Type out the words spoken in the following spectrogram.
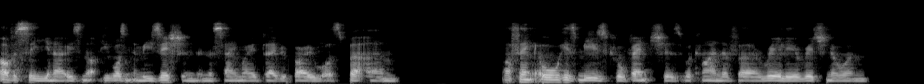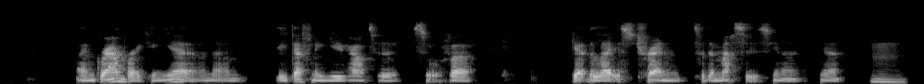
obviously, you know, he's not. He wasn't a musician in the same way David Bowie was, but um, I think all his musical ventures were kind of uh, really original and and groundbreaking. Yeah, and um, he definitely knew how to sort of uh, get the latest trend to the masses. You know, yeah. Mm,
